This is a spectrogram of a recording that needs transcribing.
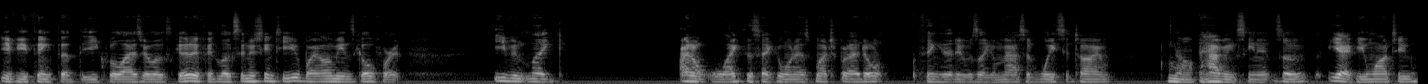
if you think that the Equalizer looks good, if it looks interesting to you, by all means, go for it. Even like, I don't like the second one as much, but I don't think that it was like a massive waste of time No. having seen it. So yeah, if you want to,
